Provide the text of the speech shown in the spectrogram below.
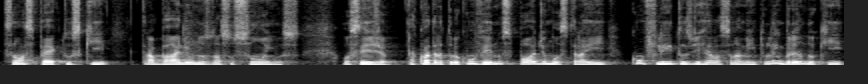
são aspectos que trabalham nos nossos sonhos. Ou seja, a quadratura com Vênus pode mostrar aí conflitos de relacionamento. Lembrando que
